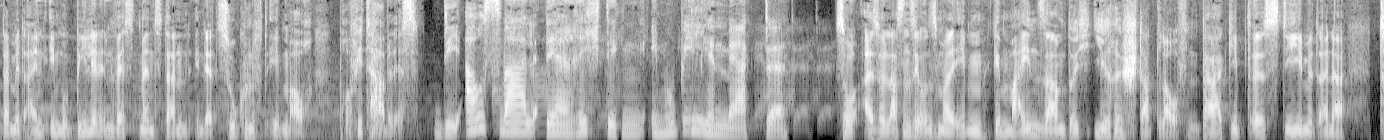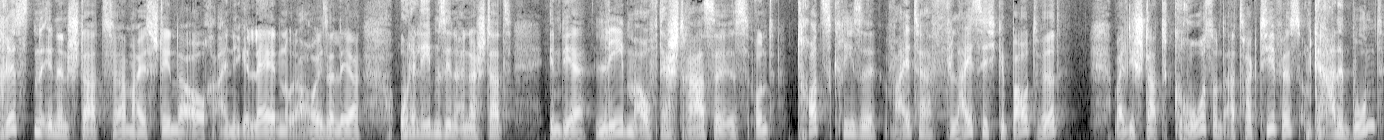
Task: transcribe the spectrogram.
damit ein Immobilieninvestment dann in der Zukunft eben auch profitabel ist. Die Auswahl der richtigen Immobilienmärkte. So, also lassen Sie uns mal eben gemeinsam durch Ihre Stadt laufen. Da gibt es die mit einer tristen Innenstadt, ja, meist stehen da auch einige Läden oder Häuser leer. Oder leben Sie in einer Stadt, in der Leben auf der Straße ist und trotz Krise weiter fleißig gebaut wird, weil die Stadt groß und attraktiv ist und gerade boomt?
